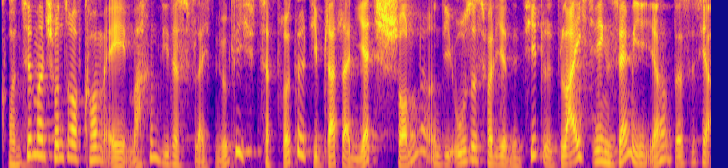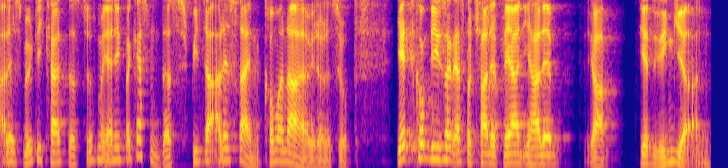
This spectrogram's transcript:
konnte man schon drauf kommen, ey, machen die das vielleicht wirklich? Zerbröckelt die Bloodline jetzt schon und die Usos verlieren den Titel? Vielleicht wegen Sammy, ja, das ist ja alles Möglichkeiten, das dürfen wir ja nicht vergessen. Das spielt da alles rein. Kommen wir nachher wieder dazu. Jetzt kommt, wie gesagt, erstmal Charlotte Flair in die Halle. Ja, die hat Ringgear an,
